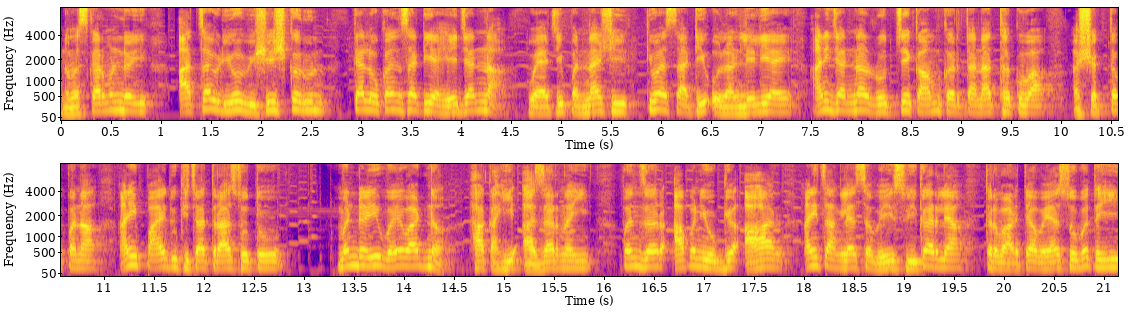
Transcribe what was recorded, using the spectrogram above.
नमस्कार मंडळी आजचा व्हिडिओ विशेष करून त्या लोकांसाठी आहे ज्यांना वयाची पन्नाशी किंवा साठी ओलांडलेली आहे आणि ज्यांना रोजचे काम करताना थकवा अशक्तपणा आणि पायदुखीचा त्रास होतो. मंडळी वय वाढणं हा काही आजार नाही. पण जर आपण योग्य आहार आणि चांगल्या सवयी स्वीकारल्या तर वाढत्या वयासोबतही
